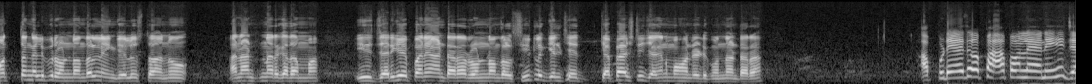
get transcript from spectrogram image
మొత్తం కలిపి రెండు వందలు నేను గెలుస్తాను. అని అంటున్నారు కదమ్మా. ఇది జరిగే పనే అంటారా? రెండు వందల సీట్లు గెలిచే కెపాసిటీ జగన్మోహన్ రెడ్డికి ఉందంటారా? అప్పుడేదో పాపం లేని జ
